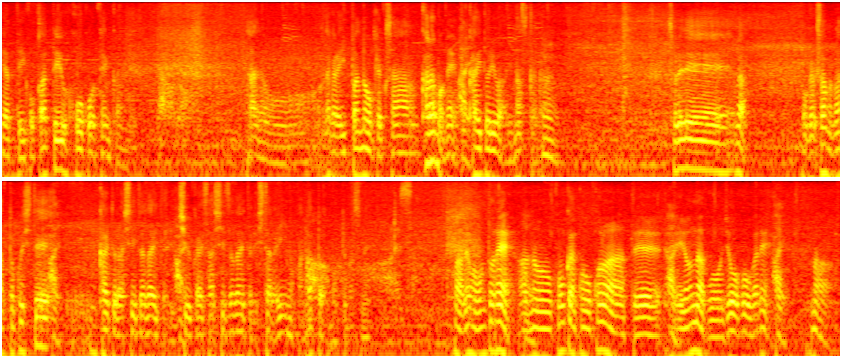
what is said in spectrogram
やっていこうかっていう方向転換で。なるほど。あのだから一般のお客さんからもね、はい、買い取りはありますから、うん、それでまあお客さんも納得して買い取らせていただいたり、はい、仲介させていただいたりしたらいいのかなとは思ってますね。まあでも本当ね、あの今回こうコロナになって、い、ろんなこう情報がね、まあ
